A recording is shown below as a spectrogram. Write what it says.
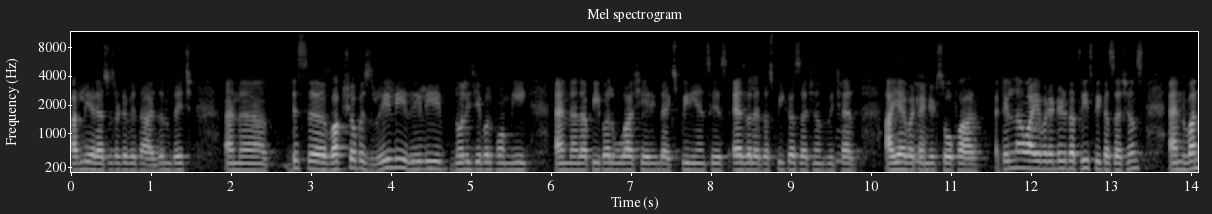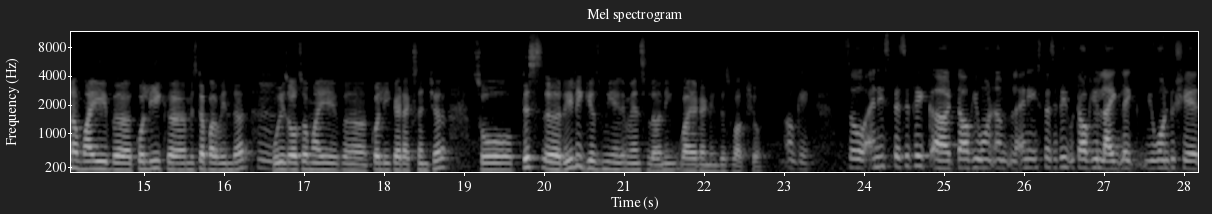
earlier associated with the Eisenbridge and uh, this uh, workshop is really really knowledgeable for me and the people who are sharing the experiences as well as the speaker sessions which has I have attended so far. Until now I have attended the three speaker sessions and one of my uh, colleague uh, Mr. Parvinder who is also my uh, colleague at Accenture. So this really gives me immense learning by attending this workshop. Okay. So any specific uh, talk you want, um, any specific talk you like, like you want to share?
